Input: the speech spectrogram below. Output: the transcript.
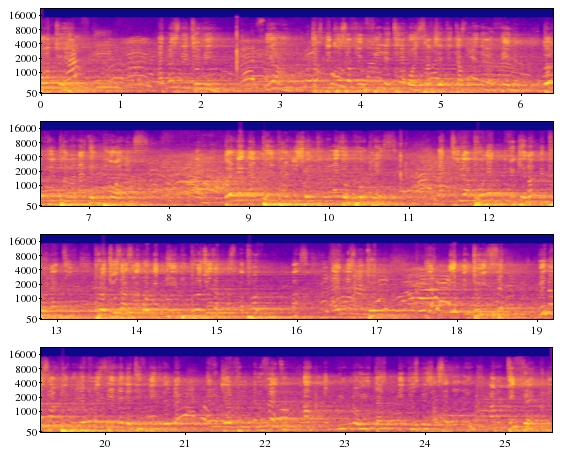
go to. And listen to me. Yeah, just because of your failure time or subject, it doesn't mean you're a failure. Don't feel paralyzed and powerless. And don't let that pain punish you and paralyze your progress. Until you are productive, you cannot be productive. Producers are only happy. Producers are problems. And listen to me. Yeah, listen to itself. You know some people, they want to say negative things. They're like, I don't care. Ah, we know you just need your special. Mm, I'm different.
